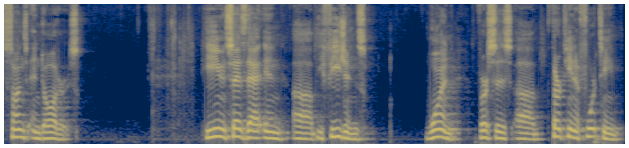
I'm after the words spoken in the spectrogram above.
sons and daughters. He even says that in uh, Ephesians 1, verses uh, 13 and 14.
